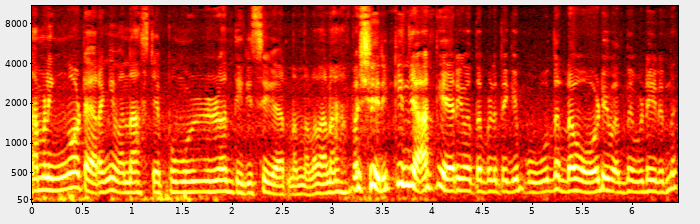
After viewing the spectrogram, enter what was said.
നമ്മൾ ഇങ്ങോട്ട് ഇറങ്ങി വന്ന ആ സ്റ്റെപ്പ് മുഴുവൻ തിരിച്ചു കയറണം എന്നുള്ളതാണ്. അപ്പോൾ ശരിക്കും ഞാൻ കയറി വന്നപ്പോഴത്തേക്ക് പൂതണ്ട ഓടി വന്ന് ഇവിടെ ഇരുന്ന്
